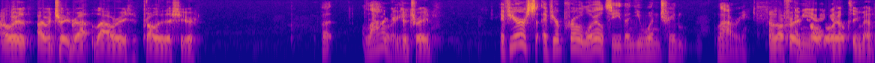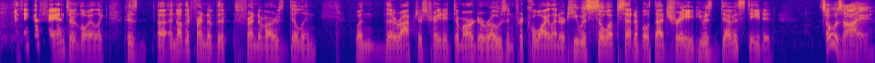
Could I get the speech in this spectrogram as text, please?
I would I would trade Ra- Lowry probably this year. but A Lowry, good trade. if you're if you're pro loyalty, then you wouldn't trade Lowry. I'm not for I the mean, pro yeah, I loyalty, man. I think the fans are loyal, like because uh, another friend of the friend of ours, Dylan, when the Raptors traded DeMar DeRozan for Kawhi Leonard, he was so upset about that trade. He was devastated. So was I.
